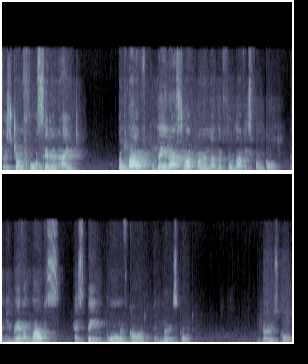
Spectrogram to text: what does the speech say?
1 John 4 7 and 8. Beloved, let us love one another, for love is from God. And whoever loves has been born of God and knows God. Knows God.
